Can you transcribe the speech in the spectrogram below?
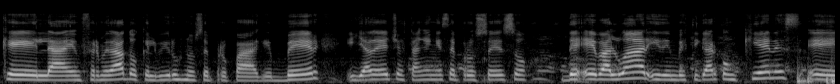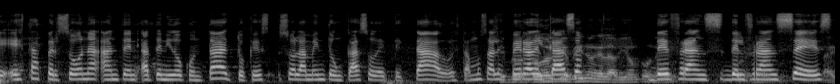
que la enfermedad o que el virus no se propague, ver, y ya de hecho están en ese proceso de evaluar y de investigar con quiénes eh, estas personas han, tenido contacto, que es solamente un caso detectado. Estamos a la espera del caso de del francés.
